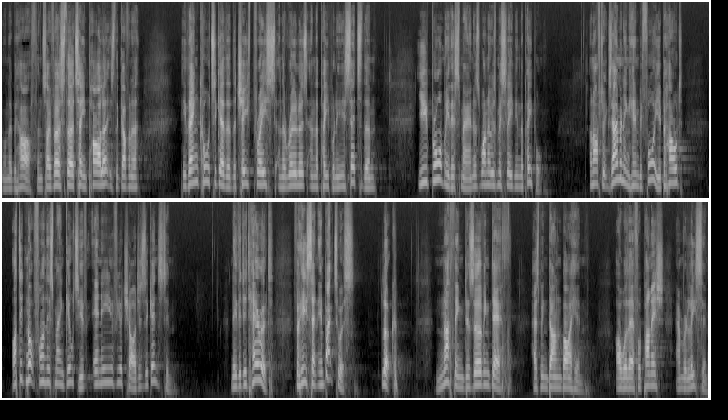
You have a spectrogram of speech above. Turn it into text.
on their behalf. And so, verse 13 Pilate is the governor. He then called together the chief priests and the rulers and the people, and he said to them, You brought me this man as one who was misleading the people. And after examining him before you, behold, I did not find this man guilty of any of your charges against him. Neither did Herod, for he sent him back to us. Look, nothing deserving death has been done by him. I will therefore punish and release him.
